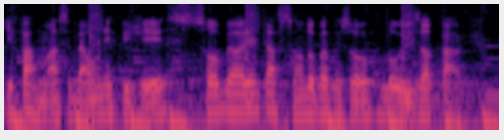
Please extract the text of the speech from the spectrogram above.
de farmácia da UniFG, sob a orientação do professor Luiz Otávio.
